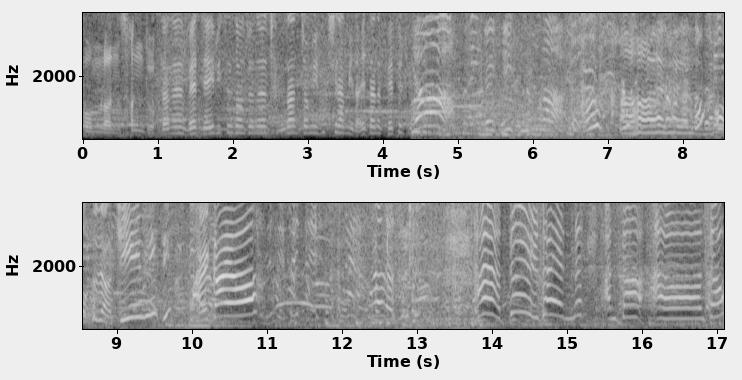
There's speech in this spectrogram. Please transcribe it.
홈런 선두 일단은 맷 데이비슨 선수는 장단점이 확실합니다. 일단은 배트 중. 야 여기 게이트 있구나 아 나, 나, 나, 나. 어, 잠시만. 갈까요? 돌릴 수 있을지 하나, 둘, 셋, 넷. 안다, 안다.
